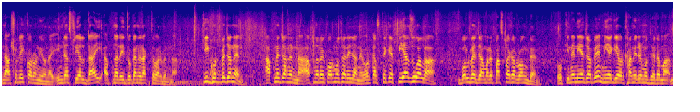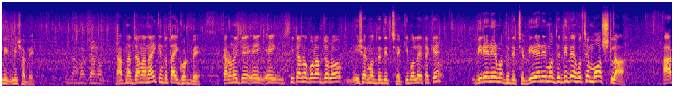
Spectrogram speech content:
না আসলেই করণীয় নাই। ইন্ডাস্ট্রিয়াল ডাই আপনার এই দোকানে রাখতে পারবেন না। কি ঘটবে জানেন? আপনি জানেন না, আপনার ওই কর্মচারী জানে। ওর কাছ থেকে পেঁয়াজওয়ালা বলবে যে আমার পাঁচ টাকার রং দেন। ও কিনে নিয়ে যাবে, নিয়ে গিয়ে ওর খামিরের মধ্যে এটা মিশাবে। আপনার জানা নাই, কিন্তু তাই ঘটবে। কারণ ওই যে এই এই সিটানো গোলাপ জলও ইসের মধ্যে দিচ্ছে। কি বলে এটাকে? বিরিয়ানির মধ্যে দিচ্ছে। বিরিয়ানির মধ্যে দিবে হচ্ছে মশলা। আর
